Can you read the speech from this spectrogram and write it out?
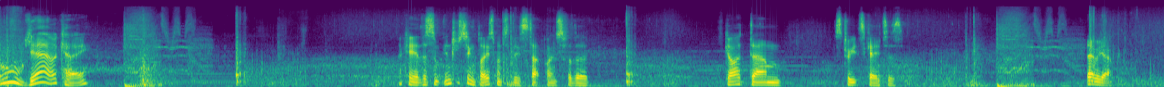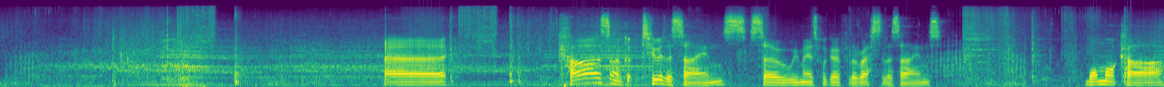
Ooh, yeah, okay. Okay, there's some interesting placements of these stat points for the goddamn street skaters. There we go. Uh, cars, I've got two of the signs, so we may as well go for the rest of the signs. One more car.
